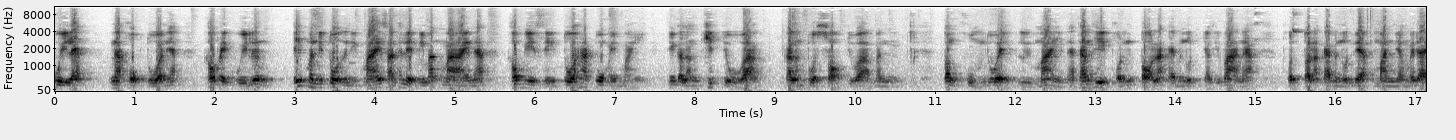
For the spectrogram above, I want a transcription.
คุยแล้วนะหกตัวเนี่ยเขาไปคุยเรื่องเอ๊ะมันมีตัวอื่นอีกไหมสารทะเลมีมากมายนะเขามีสี่ตัวห้าตัวใหม่ ๆ ที่กำลังคิดอยู่ว่า กำลังตรวจสอบอยู่ว่ามันต้องคุมด้วยหรือไม่นะทั้งที่ผลต่อร่างกายมนุษย์อย่างที่ว่านะผลต่อร่างกายมนุษย์เนี่ยมันยังไม่ได้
